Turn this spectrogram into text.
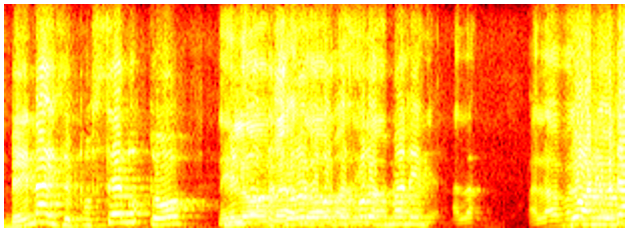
בעיניי זה פוסל אותו מלהיות לא השוער הגדול בכל לא הזמנים. לא, אני יודע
